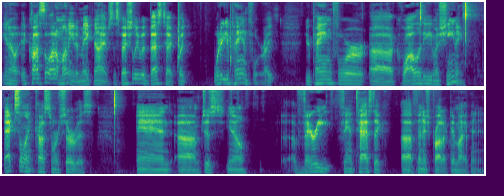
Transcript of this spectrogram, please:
you know, it costs a lot of money to make knives, especially with Bestech, but what are you paying for, right? You're paying for uh, quality machining, excellent customer service, and um, just you know a very fantastic uh, finished product in my opinion.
